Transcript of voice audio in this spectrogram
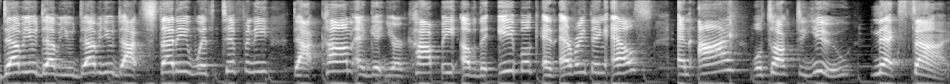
www.studywithtiffany.com and get your copy of the ebook and everything else. And I will talk to you next time.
